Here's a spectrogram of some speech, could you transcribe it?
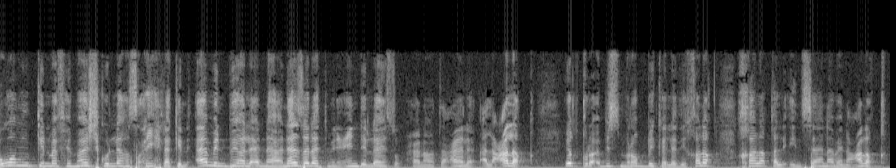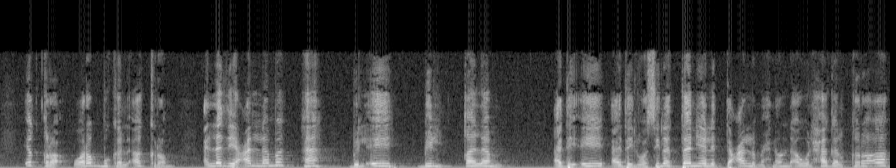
هو ممكن ما فهمهاش كلها صحيح لكن آمن بها لأنها نزلت من عند الله سبحانه وتعالى. العلق. اقرأ باسم ربك الذي خلق. خلق الإنسان من علق. اقرأ. وربك الأكرم. الذي علم ها بالإيه؟ بالقلم. أدي إيه؟ أدي الوسيلة الثانية للتعلم. إحنا قلنا أول حاجة القراءة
